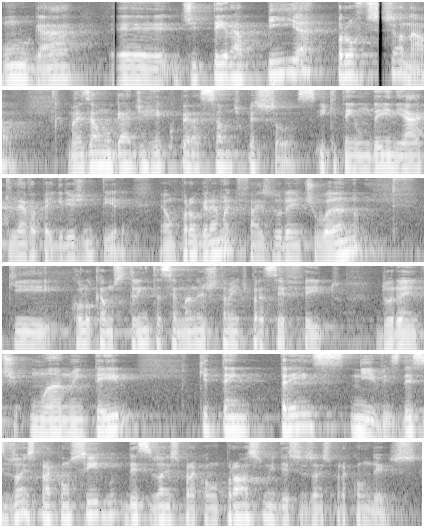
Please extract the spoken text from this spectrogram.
um lugar é, de terapia profissional, mas é um lugar de recuperação de pessoas e que tem um DNA que leva para a igreja inteira. É um programa que faz durante o ano, que colocamos 30 semanas justamente para ser feito durante um ano inteiro, que tem três níveis: decisões para consigo, decisões para com o próximo e decisões para com Deus.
